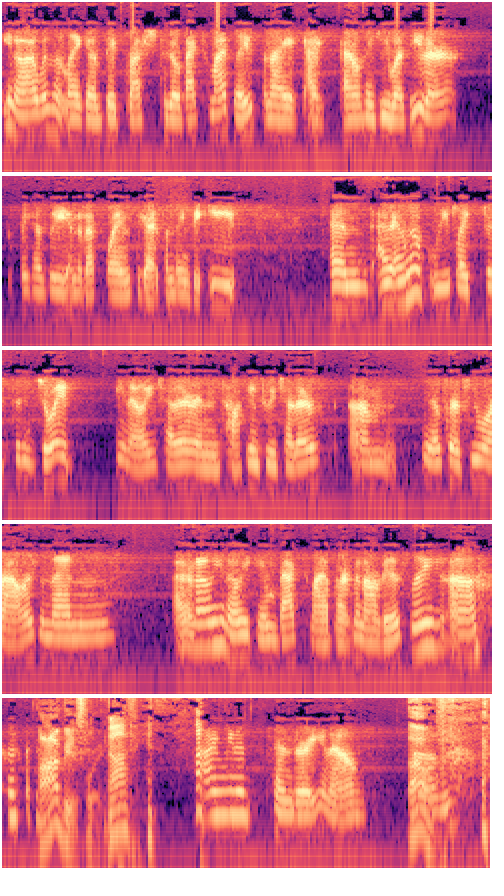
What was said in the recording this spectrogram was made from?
you know, I wasn't like in a big rush to go back to my place, and I, I, I don't think he was either because we ended up going to get something to eat. And I, I don't know, we like just enjoyed, you know, each other and talking to each other, um, you know, for a few more hours. And then, I don't know, you know, he came back to my apartment, obviously. Uh, Obviously. I mean, it's Tinder, you know. Oh. Um,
